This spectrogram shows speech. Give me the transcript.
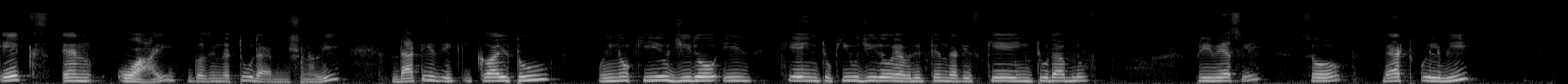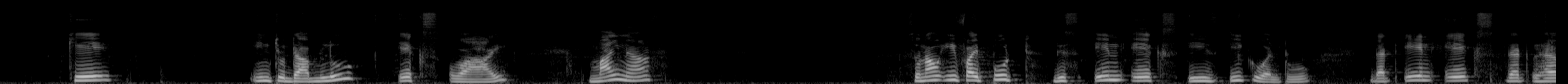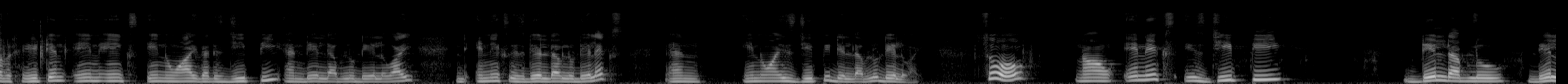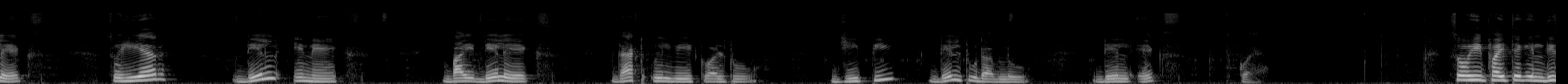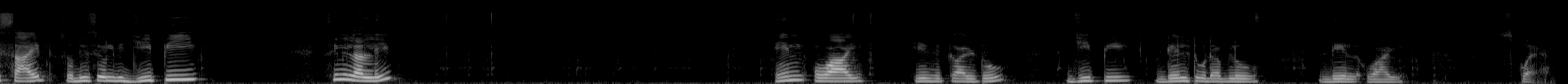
x and y because in the two dimensionally that is equal to we know q 0 is k into q 0 we have written that is k into w previously. So, that will be k into w x y minus. So, now if I put this n x is equal to that n x that we have written n x n y that is g p and del w del y n x is del w del x and n y is g p del w del y. So, now n x is g p del w del x. So, here del n x by del x that will be equal to g p del 2 w del x square. So, if I take in this side, so this will be g p similarly n y is equal to g p del 2 w del y square.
